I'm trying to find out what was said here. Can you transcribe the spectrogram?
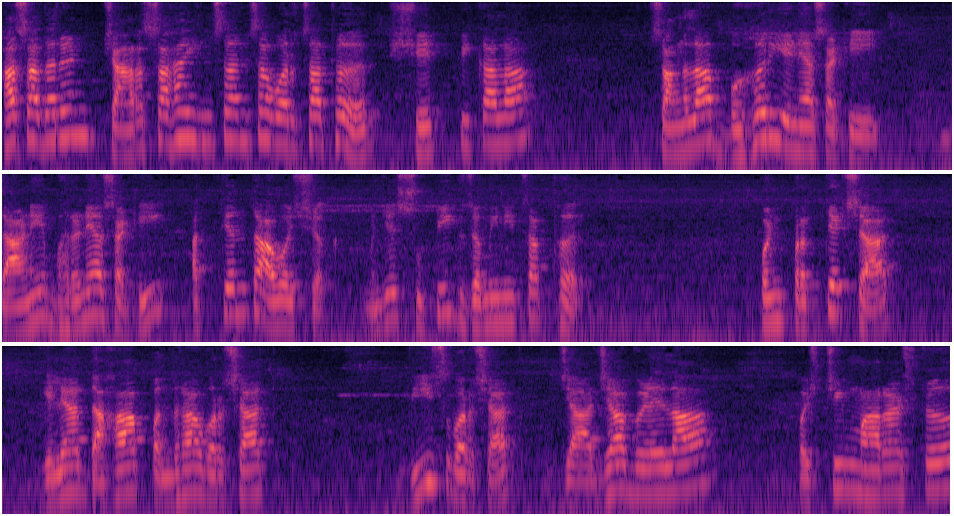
हा साधारण चार सहा इंचांचा वरचा थर शेतपिकाला चांगला बहर येण्यासाठी दाणे भरण्यासाठी अत्यंत आवश्यक म्हणजे सुपीक जमिनीचा थर. पण प्रत्यक्षात गेल्या दहा पंधरा वर्षात वीस वर्षात ज्या ज्या वेळेला पश्चिम महाराष्ट्र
